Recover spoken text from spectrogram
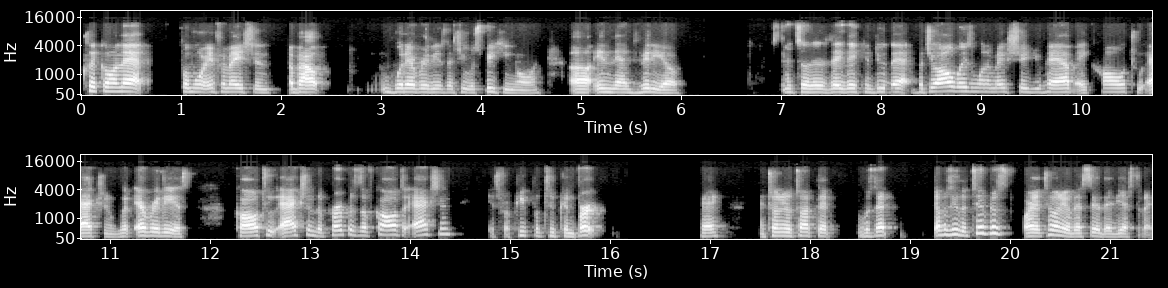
Click on that for more information about whatever it is that you were speaking on uh, in that video. And so that they, they can do that. But you always want to make sure you have a call to action, whatever it is. Call to action. The purpose of call to action is for people to convert. Okay. Antonio taught that, was that, that was either Tempest or Antonio that said that yesterday.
